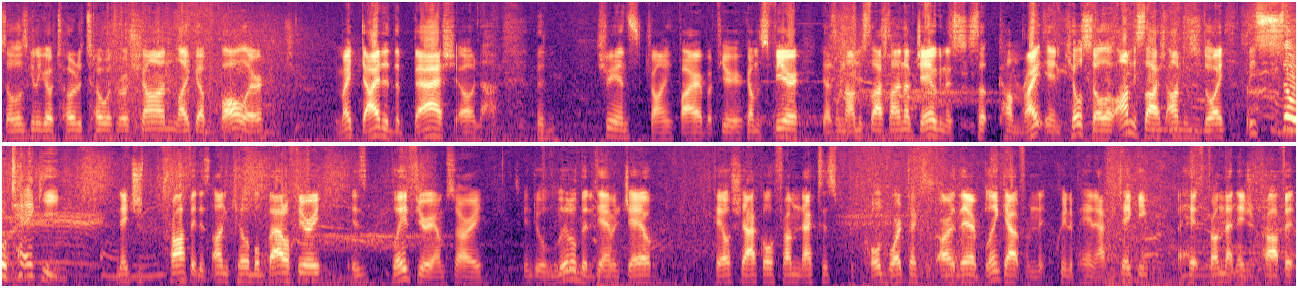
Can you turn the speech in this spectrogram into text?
Solo's going to go toe-to-toe -to -toe with Roshan like a baller. He might die to the bash. Oh, no. The treants drawing fire, but Fear, here comes Fear. He has an Omni Slash line up? Jeyo going to come right in, kill Solo, Omni Slash onto Sudoi, but he's so tanky. Nature's Prophet is unkillable. Battle Fury is Blade Fury, I'm sorry. He's going to do a little bit of damage. Jeyo Fail Shackle from Nexus. The Cold Vortexes are there. Blink out from Queen of Pain after taking a hit from that Nature's Prophet.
